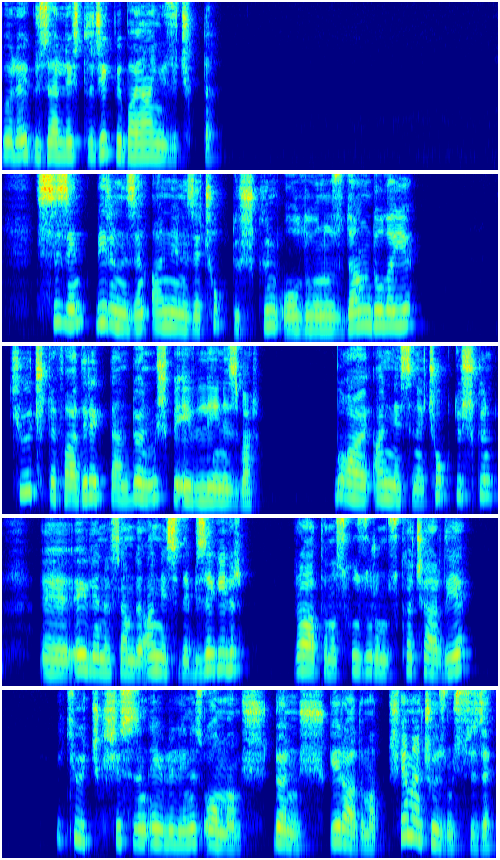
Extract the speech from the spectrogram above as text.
böyle güzelleştirecek bir bayan yüzü çıktı. Sizin birinizin annenize çok düşkün olduğunuzdan dolayı 2-3 defa direkten dönmüş bir evliliğiniz var. Bu ay annesine çok düşkün. Ee, evlenirsem de annesi de bize gelir. Rahatımız, huzurumuz kaçar diye 2-3 kişi sizin evliliğiniz olmamış. Dönmüş, geri adım atmış. Hemen çözmüş sizi.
